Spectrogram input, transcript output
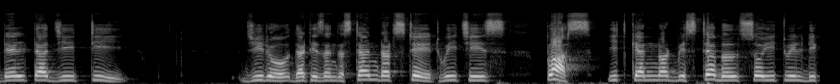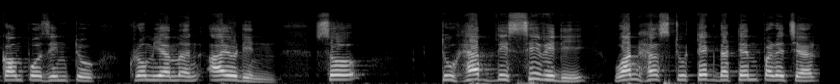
delta G T 0 that is in the standard state which is plus it cannot be stable. So, it will decompose into chromium and iodine. So, to have this CVD one has to take the temperature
